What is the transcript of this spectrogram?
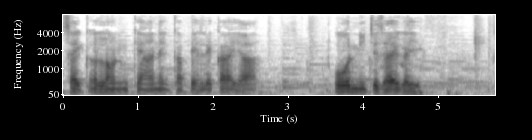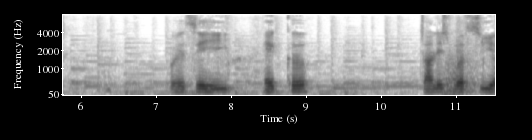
साइक्लोन के आने का पहले का या और नीचे जाएगा ये? वैसे ही एक 40 वर्षीय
